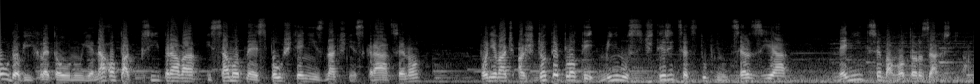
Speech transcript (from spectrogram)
Proudových letounů je naopak příprava i samotné spouštění značně zkráceno, poněvadž až do teploty minus 40 stupňů Celsia není třeba motor zahřívat.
